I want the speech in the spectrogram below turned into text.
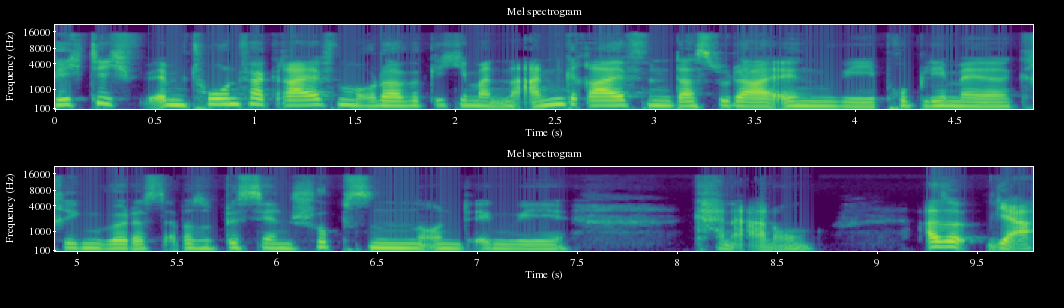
richtig im Ton vergreifen oder wirklich jemanden angreifen, dass du da irgendwie Probleme kriegen würdest, aber so ein bisschen schubsen und irgendwie, keine Ahnung. Also ja,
